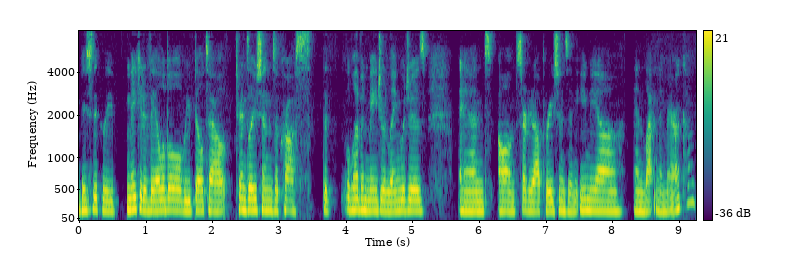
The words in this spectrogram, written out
basically make it available. We built out translations across the 11 major languages and um, started operations in EMEA and Latin America.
